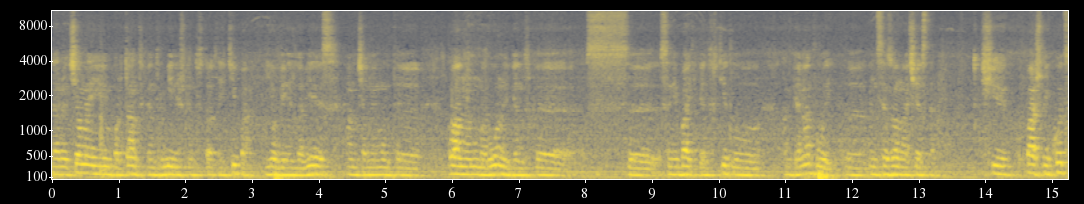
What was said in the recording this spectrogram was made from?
Dar cel mai important pentru mine și pentru toată echipa, eu venit la Veres, am cel mai mult planul numărul 1 pentru că să, să ne bate pentru titlul campionatului în sezonul acesta. Și pași micuți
